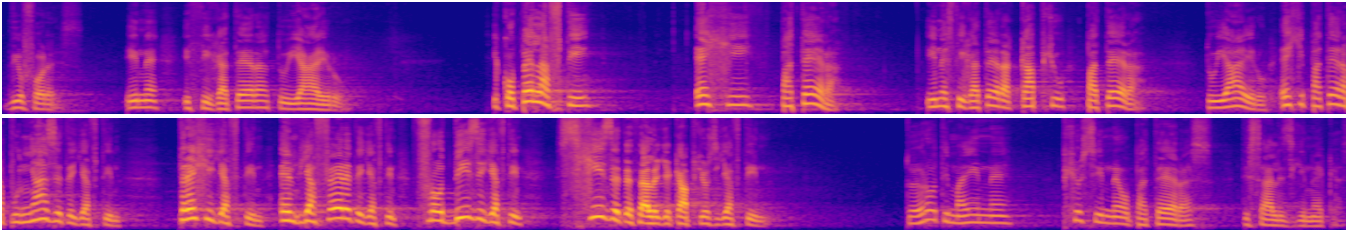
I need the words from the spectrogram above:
Δύο φορές. Είναι η θυγατέρα του Ιάιρου. Η κοπέλα αυτή έχει πατέρα. Είναι θυγατέρα κάποιου πατέρα του Ιάιρου. Έχει πατέρα που νοιάζεται για αυτήν, τρέχει για αυτήν, ενδιαφέρεται για αυτήν, φροντίζει για αυτήν, σχίζεται θα έλεγε κάποιος για αυτήν. Το ερώτημα είναι ποιος είναι ο πατέρας της άλλης γυναίκας;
